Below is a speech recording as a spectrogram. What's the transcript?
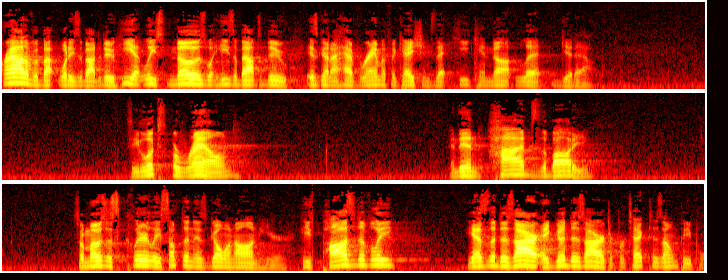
proud of about what he's about to do, he at least knows what he's about to do is going to have ramifications that he cannot let get out. So he looks around and then hides the body. So Moses clearly, something is going on here. He's positively, he has the desire, a good desire to protect his own people,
